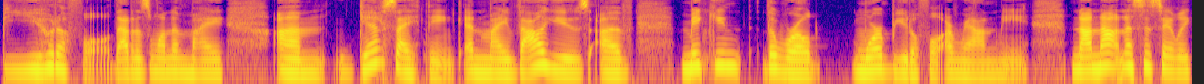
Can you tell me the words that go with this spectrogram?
beautiful. That is one of my um, gifts, I think, and my values of making the world more beautiful around me. Not not necessarily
